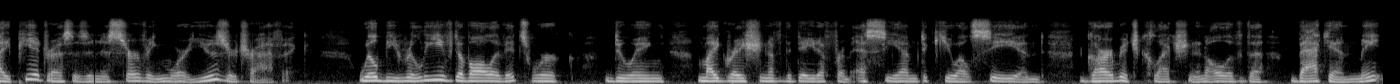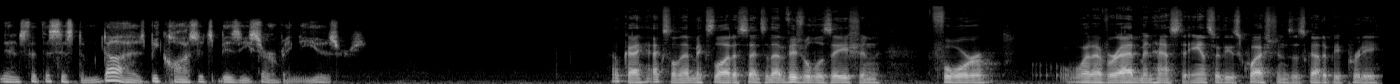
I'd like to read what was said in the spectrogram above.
IP addresses and is serving more user traffic will be relieved of all of its work doing migration of the data from SCM to QLC and garbage collection and all of the back end maintenance that the system does because it's busy serving the users. Okay, excellent. That makes a lot of sense. And that visualization for whatever admin has to answer these questions has got to be pretty.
